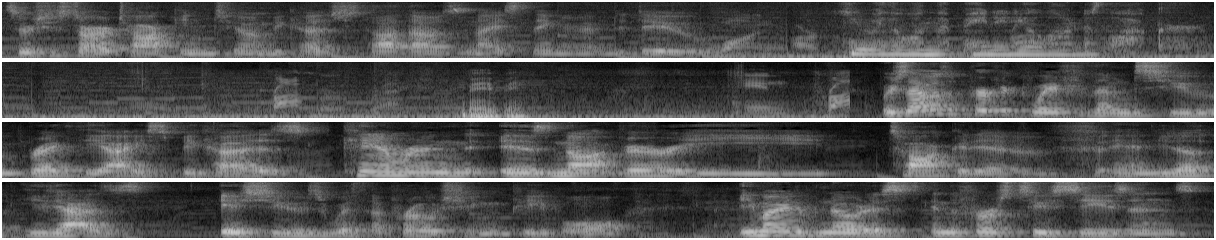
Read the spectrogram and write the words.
so she started talking to him because she thought that was a nice thing of him to do. You were the one that painted Yolanda's locker. Proper, Maybe. Which that was a perfect way for them to break the ice because Cameron is not very talkative and he does, he has issues with approaching people. You might have noticed in the first two seasons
